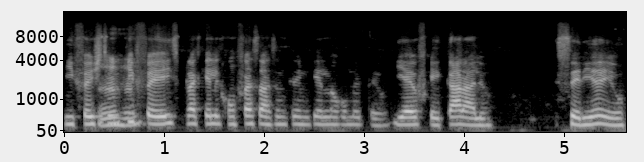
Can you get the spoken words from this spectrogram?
e fez tudo uhum. que fez para que ele confessasse um crime que ele não cometeu. E aí eu fiquei, caralho, seria eu.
